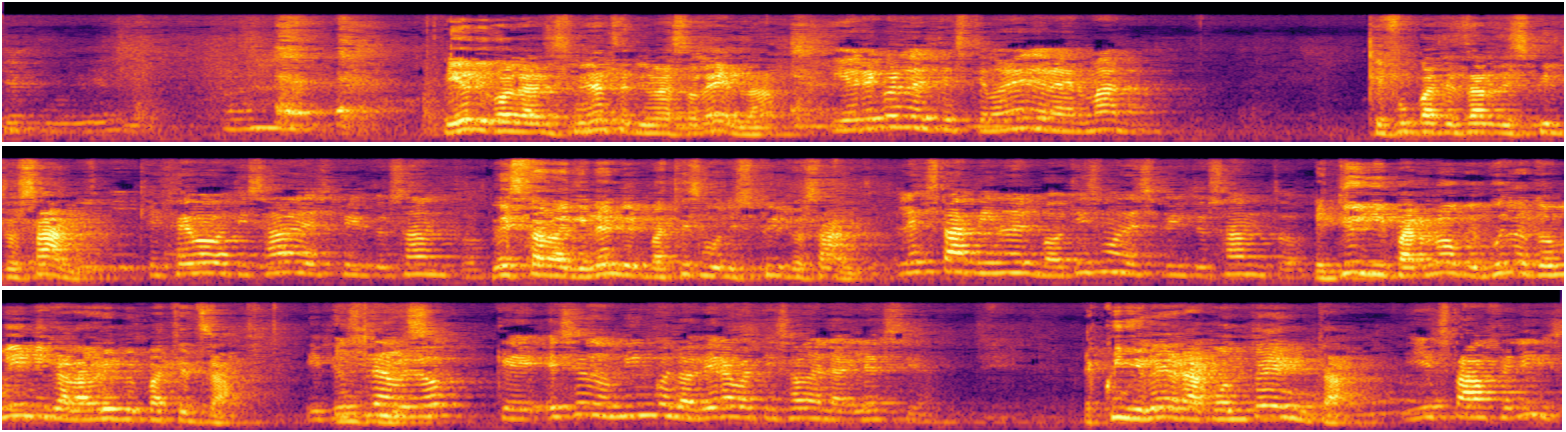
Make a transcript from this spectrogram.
Que pudiera. Io ricordo la testimonianza di una sorella Y yo recuerdo el testimonio de una hermana che fu battezzata di Spirito Santo. que fue bautizada del Espíritu Santo. Lei stava chiedendo il battesimo di Spirito Santo Le estaba pidiendo el bautismo del Espíritu Santo. e Dio gli parlò che quella domenica l'avrebbe battezzato. In Dios le habló que ese domingo lo hubiera bautizado en la iglesia. E quindi lei era contenta Y estaba feliz.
